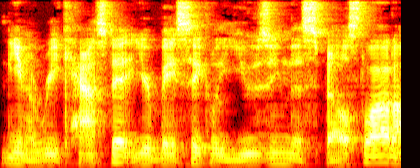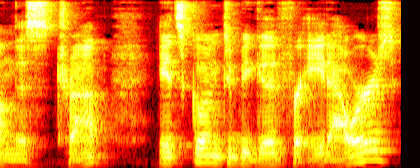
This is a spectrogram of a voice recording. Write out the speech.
you know, recast it, you're basically using the spell slot on this trap. It's going to be good for eight hours,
